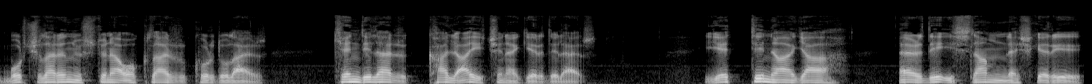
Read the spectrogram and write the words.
Burçların üstüne oklar kurdular.'' kendiler kala içine girdiler. Yetti nagah, erdi İslam leşkeri,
